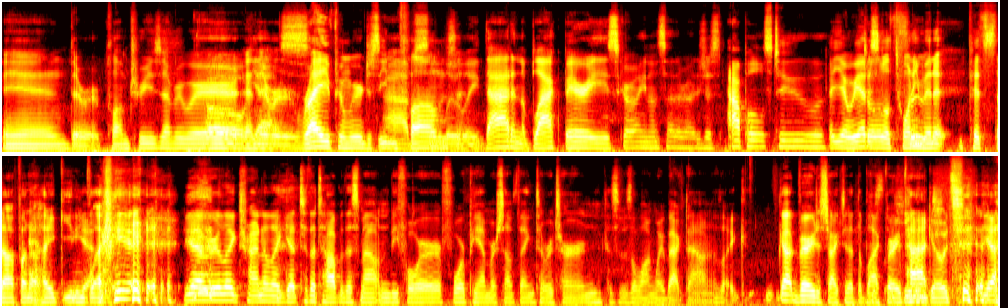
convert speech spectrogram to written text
And there were plum trees everywhere, Oh, and they were ripe, and we were just eating plums. Absolutely. That and the blackberries growing on the side of the road. Just apples too. Uh, yeah, we had a little twenty fruit. minute pit stop on a hike eating Yeah. blackberry. Yeah, we were like trying to like get to the top of this mountain before 4 p.m. or something to return because it was a long way back down. it was like, got very distracted at the blackberry patch. goats. yeah.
